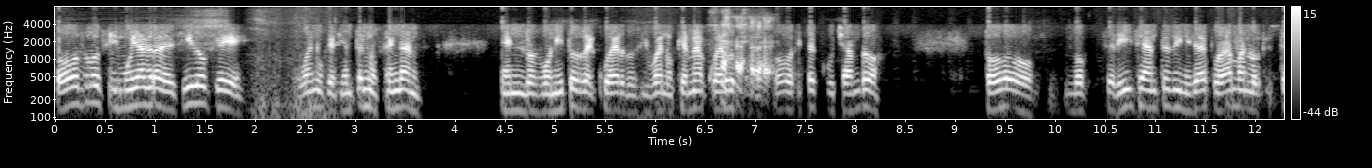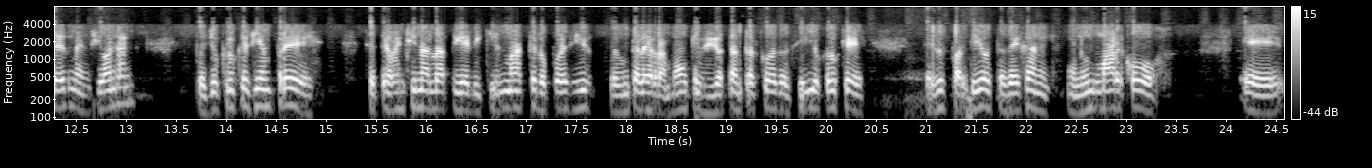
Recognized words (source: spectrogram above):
todos y muy agradecido que, bueno, que siempre nos tengan en los bonitos recuerdos. Y bueno, que me acuerdo, todo ahorita escuchando todo lo que se dice antes de iniciar el programa, lo que ustedes mencionan, pues yo creo que siempre se te va a enchinar la piel. ¿Y quién más te lo puede decir? Pregúntale a Ramón, que vivió tantas cosas así. Yo creo que esos partidos te dejan en un marco eh,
